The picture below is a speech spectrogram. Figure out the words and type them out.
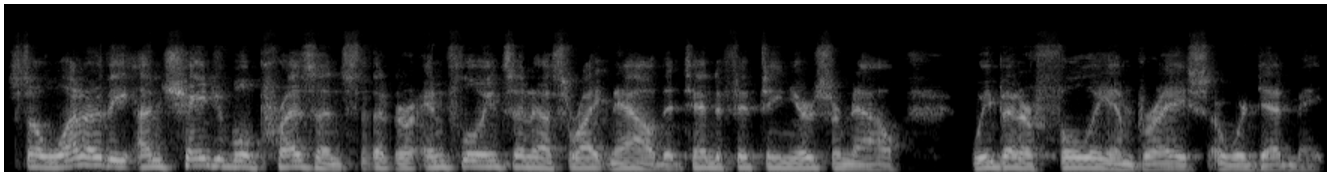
So, what are the unchangeable presents that are influencing us right now that 10 to 15 years from now we better fully embrace or we're dead meat?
